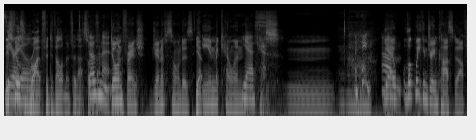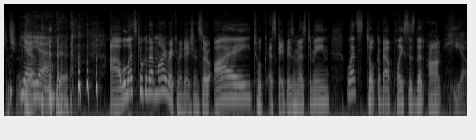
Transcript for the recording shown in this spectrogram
This serial. feels ripe for development for that sort doesn't of it? Dawn French, Jennifer Saunders, Yep. Ian McKellen. Yes. Yes. Mm, I think. yeah, um, look, we can dreamcast it after the show. Yeah, yeah. Yeah. Uh, well, let's talk about my recommendation. So I took escapism as to mean let's talk about places that aren't here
